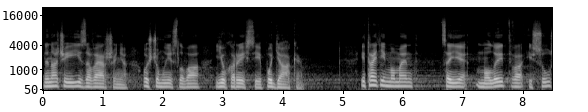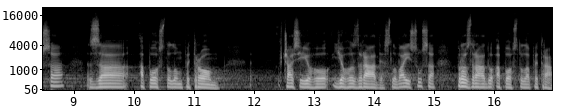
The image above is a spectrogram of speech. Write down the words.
неначе її завершення. Ось чому є слова Євхаристії, подяки. І третій момент це є молитва Ісуса за апостолом Петром в часі Його, Його зради, слова Ісуса про зраду апостола Петра.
